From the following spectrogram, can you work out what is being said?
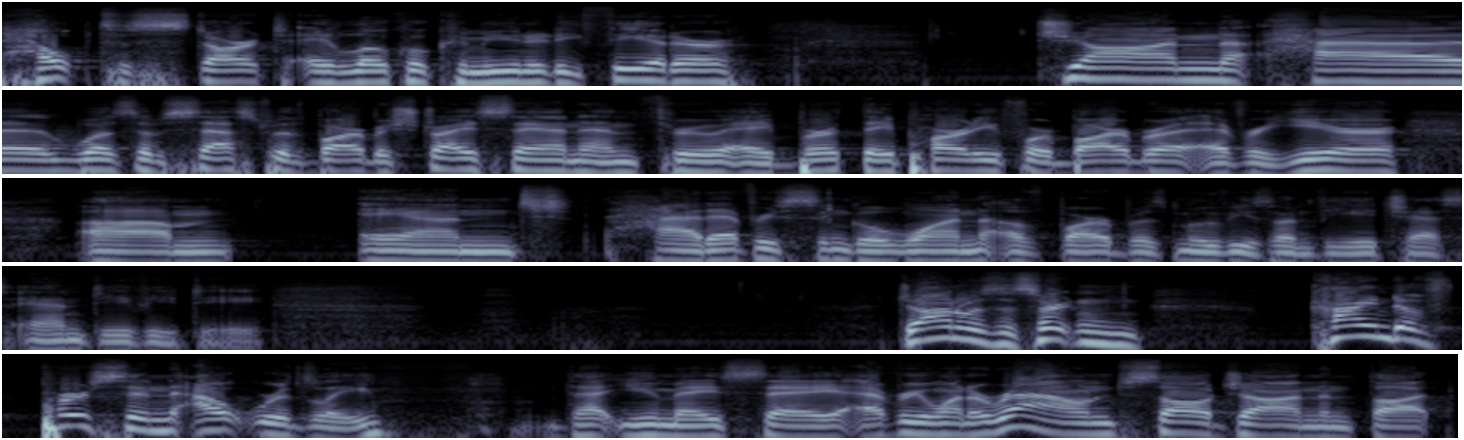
helped to start a local community theater John was obsessed with Barbra Streisand and threw a birthday party for Barbra every year. Um, and had every single one of Barbra's movies on VHS and DVD. John was a certain kind of person outwardly that you may say everyone around saw John and thought,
